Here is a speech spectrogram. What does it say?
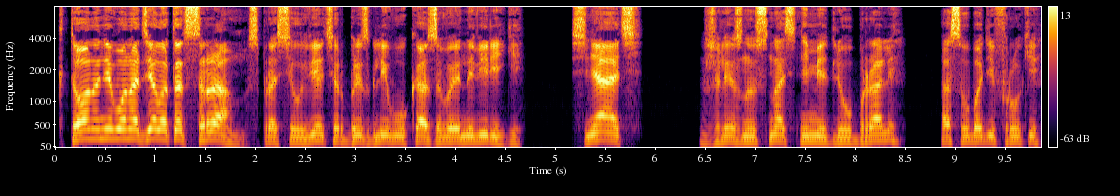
«Кто на него надел этот срам?» — спросил ветер, брезгливо указывая на вериги. «Снять!» Железную снасть немедля убрали, освободив руки.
